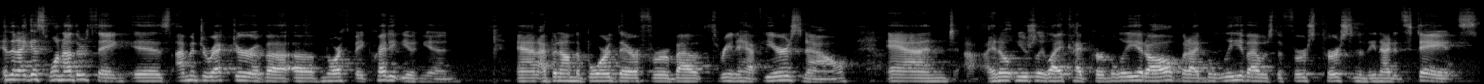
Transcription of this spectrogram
And then i guess one other thing is i'm a director of, a, of north bay credit union and i've been on the board there for about three and a half years now. And i don't usually like hyperbole at all but i believe i was the first person in the united states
